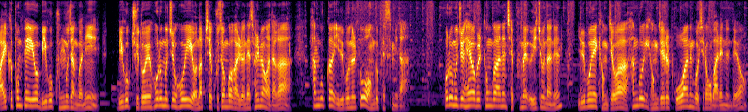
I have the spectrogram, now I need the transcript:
마이크 폼페이오 미국 국무장관이 미국 주도의 호르무즈 호위 연합체 구성과 관련해 설명하다가 한국과 일본을 또 언급했습니다. 호르무즈 해협을 통과하는 제품에 의존하는 일본의 경제와 한국의 경제를 보호하는 것이라고 말했는데요.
